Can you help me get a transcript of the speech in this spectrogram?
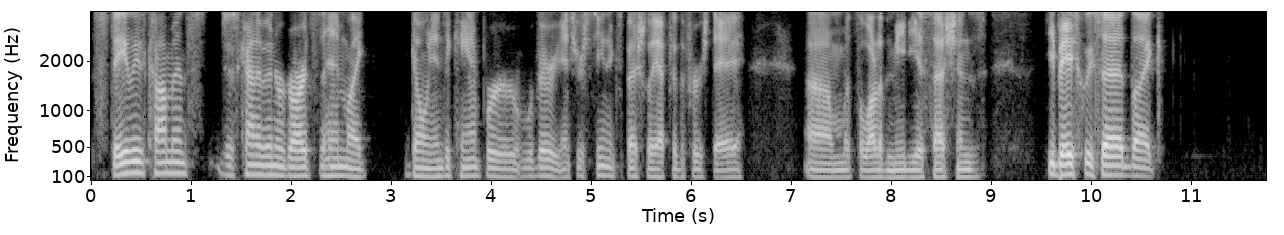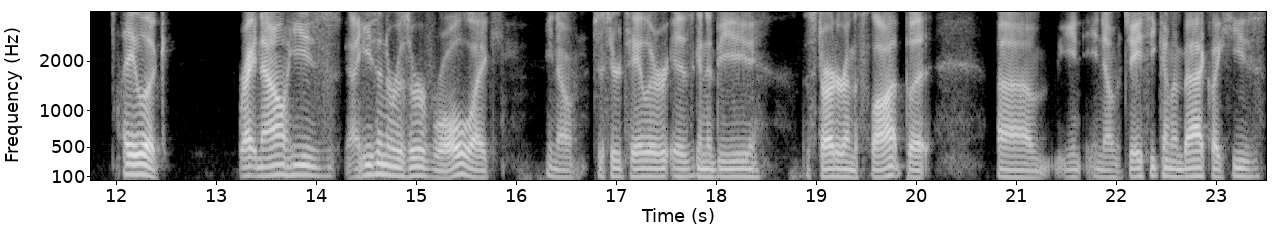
Staley's comments, just kind of in regards to him, like going into camp, were were very interesting, especially after the first day, um, with a lot of the media sessions. He basically said, like, "Hey, look, right now he's uh, he's in a reserve role. Like, you know, Jasir Taylor is going to be the starter in the slot, but um, you, you know, JC coming back, like he's."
